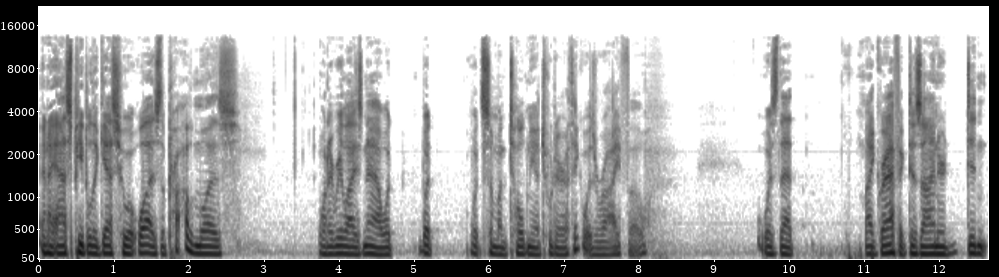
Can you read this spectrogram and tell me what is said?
And I asked people to guess who it was. The problem was what I realize now, what what what someone told me on Twitter, I think it was Rifo, was that my graphic designer didn't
